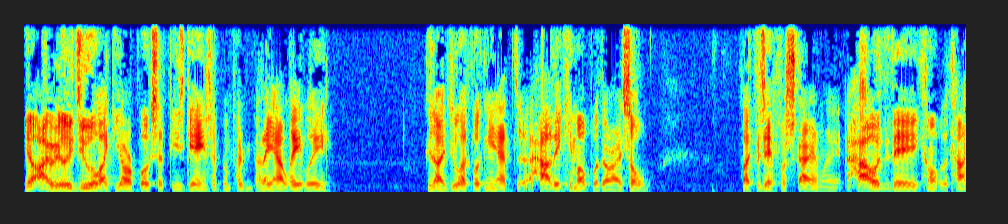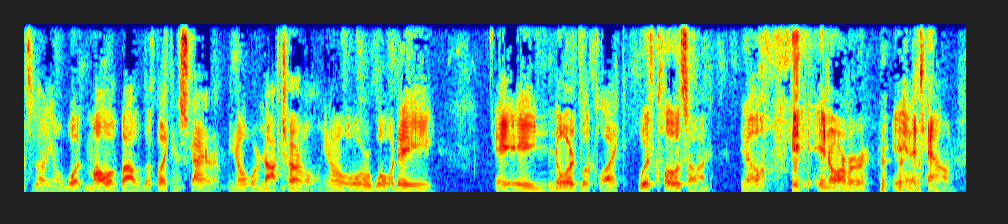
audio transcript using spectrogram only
you know, I really do like the art books that these games have been putting, putting out lately. You know, I do like looking at uh, how they came up with. All right, so like for example, for Skyrim, like, how did they come up with the concept of you know what Molag would look like in Skyrim, you know, or Nocturnal, you know, or what would a a, a Nord look like with clothes on, you know, in armor in a town.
